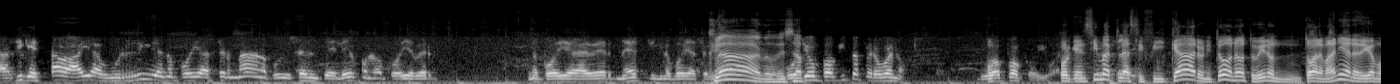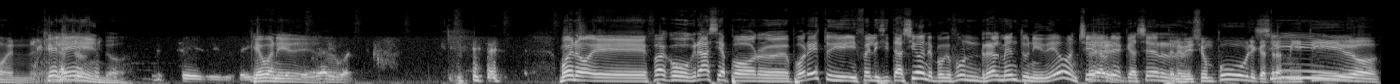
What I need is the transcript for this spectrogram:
así que estaba ahí aburrida, no podía hacer nada, no podía usar el teléfono, no podía ver no podía ver Netflix, no podía hacer Claro, nada. Puteó un poquito, pero bueno, duró poco igual. Porque encima clasificaron y todo, ¿no? Estuvieron toda la mañana, digamos, en... Qué en- lindo. Sí, sí, sí, Qué buena idea. igual. Bueno, eh, Facu, gracias por, eh, por esto y, y felicitaciones, porque fue un- realmente un ideón, che, habría que hacer... Televisión pública, Sí. transmitido.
